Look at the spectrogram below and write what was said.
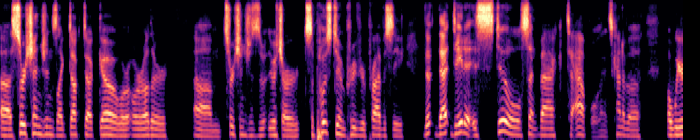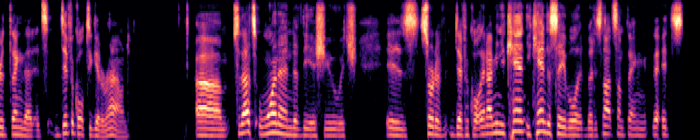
uh, search engines like DuckDuckGo or or other um, search engines which are supposed to improve your privacy, th- that data is still sent back to Apple, and it's kind of a, a weird thing that it's difficult to get around. Um, so that's one end of the issue, which is sort of difficult. And I mean, you can you can disable it, but it's not something that it's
